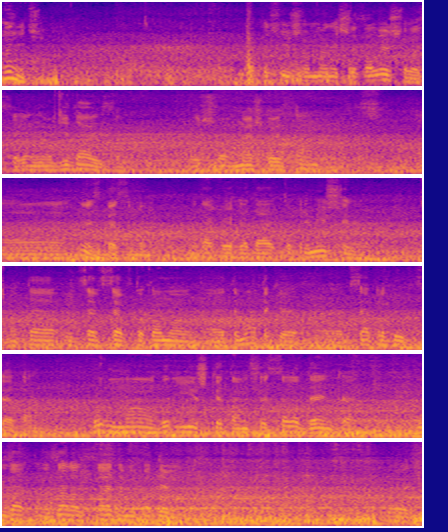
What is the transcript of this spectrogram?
Ну нічого. Точніше, в мене ще залишилося, я не об'їдаюся, тому що мешкаю сам. Е, ну і з песиком. Ну так виглядає то приміщення. Оте, це все в такому е, тематиці, е, вся продукція там. Хурма, горішки, там щось солоденьке. Ну, за- зараз зайдемо подивимося. Коротше,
